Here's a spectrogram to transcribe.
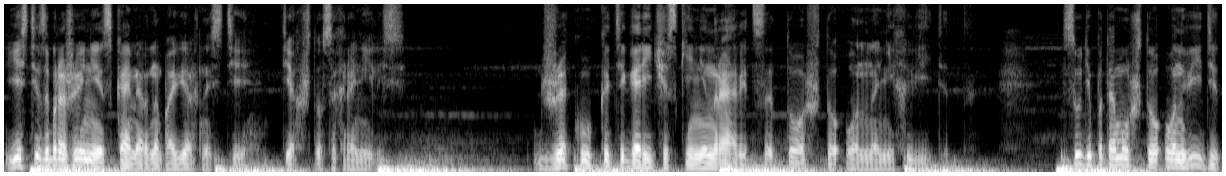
Есть изображения с камер на поверхности, тех, что сохранились. Джеку категорически не нравится то, что он на них видит. Судя по тому, что он видит,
